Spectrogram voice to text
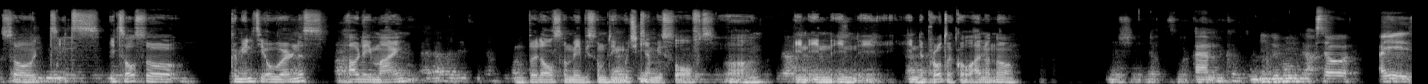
So it's it's also community awareness, how they mine, but also maybe something which can be solved uh, in, in in in the protocol. I don't know. Um, so I,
